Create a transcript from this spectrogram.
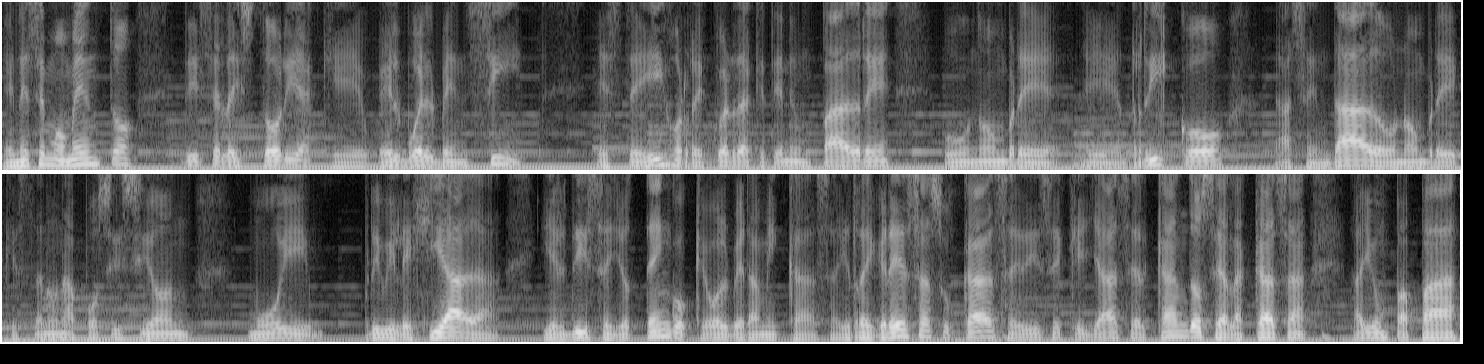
En ese momento dice la historia que él vuelve en sí este hijo recuerda que tiene un padre, un hombre eh, rico, hacendado, un hombre que está en una posición muy privilegiada y él dice yo tengo que volver a mi casa y regresa a su casa y dice que ya acercándose a la casa hay un papá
